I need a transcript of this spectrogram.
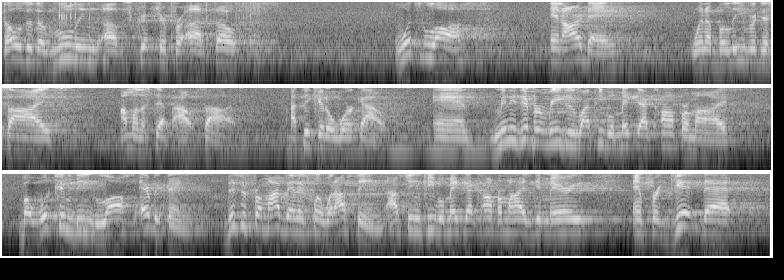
Those are the ruling of Scripture for us. So, what's lost in our day when a believer decides, I'm going to step outside? I think it'll work out and many different reasons why people make that compromise. But what can be lost everything? This is from my vantage point what I've seen. I've seen people make that compromise, get married, and forget that,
